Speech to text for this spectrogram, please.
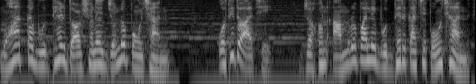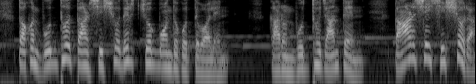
মহাত্মা বুদ্ধের দর্শনের জন্য পৌঁছান। কথিত আছে, যখন আম্রপালি বুদ্ধের কাছে পৌঁছান, তখন বুদ্ধ তার শিষ্যদের চোখ বন্ধ করতে বলেন, কারণ বুদ্ধ জানতেন তার সেই শিষ্যরা,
